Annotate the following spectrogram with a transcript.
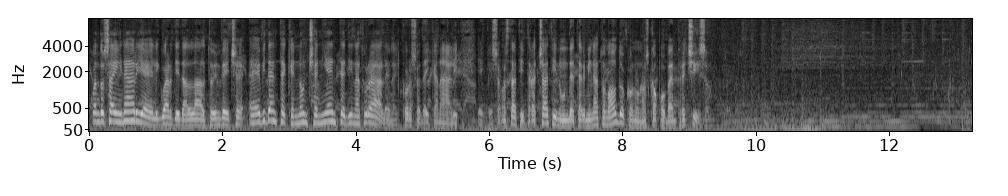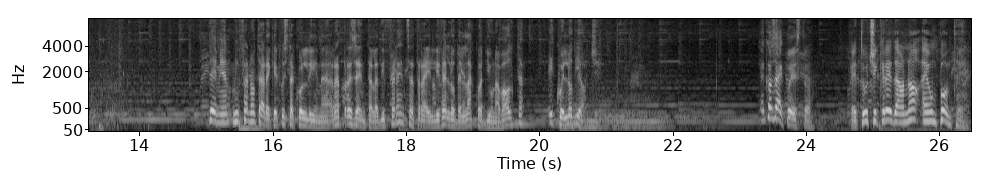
Quando sei in aria e li guardi dall'alto, invece, è evidente che non c'è niente di naturale nel corso dei canali e che sono stati tracciati in un determinato modo con uno scopo ben preciso. Damian mi fa notare che questa collina rappresenta la differenza tra il livello dell'acqua di una volta e quello di oggi. E cos'è questo? Che tu ci creda o no, è un ponte.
